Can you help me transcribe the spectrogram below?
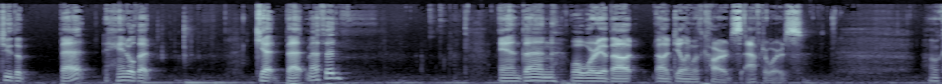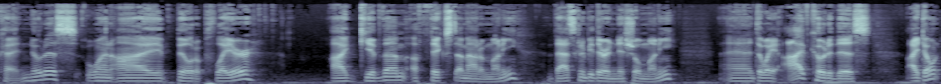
do the bet, handle that get bet method, and then we'll worry about uh, dealing with cards afterwards. Okay, notice when I build a player, I give them a fixed amount of money. That's going to be their initial money. And the way I've coded this, I don't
